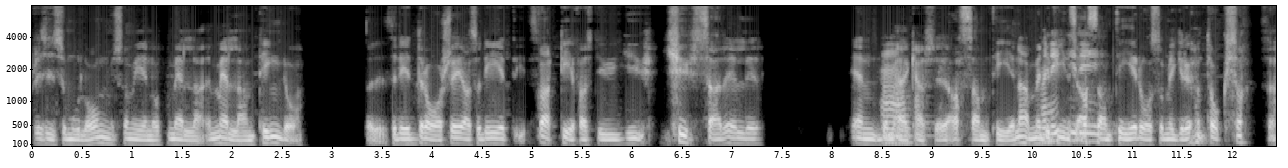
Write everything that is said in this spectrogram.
precis som oolong som är något mellan, mellanting då. Så det drar sig, alltså det är ett svart te fast det är ljusare eller än mm. de här kanske Assam-teerna. Men, Men, det, det finns Assam-teer då som är grönt också. Så.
